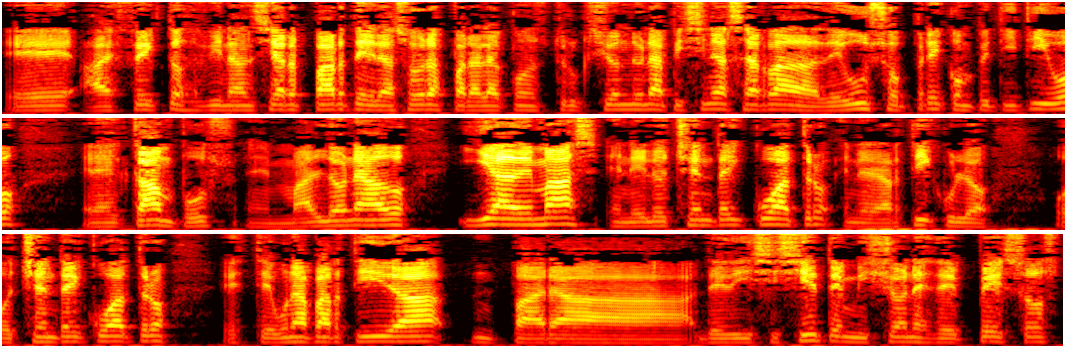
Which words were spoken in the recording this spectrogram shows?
eh, a efectos de financiar parte de las obras para la construcción de una piscina cerrada de uso precompetitivo en el campus, en Maldonado, y además en el 84, en el artículo 84, este, una partida para de 17 millones de pesos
